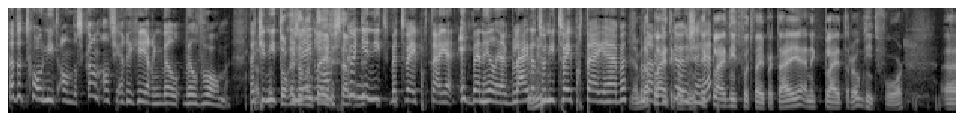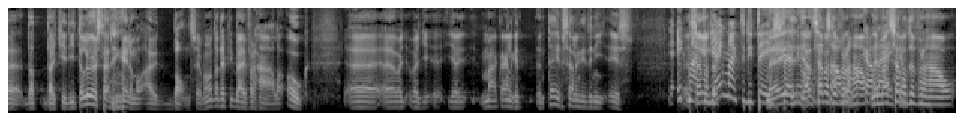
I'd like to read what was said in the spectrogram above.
dat het gewoon niet anders kan als je een regering wil, wil vormen. Dat je niet toch is in dat Nederland een tegenstelling. kun je niet met twee partijen. Ik ben heel erg blij dat we mhm. niet twee partijen hebben. Ja, maar dat pleit ik niet. Ik pleit niet voor twee partijen en ik pleit er ook niet voor uh, dat, dat je die teleurstelling helemaal uitbandt. Zeg maar. Want dat heb je bij verhalen ook. Uh, uh, wat, wat je, je, maakt eigenlijk een, een, tegenstelling die er niet is. Ja, ik maakte, jij maakte die tegenstelling. Nee, ja, hetzelfde verhaal, nee, maar hetzelfde verhaal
